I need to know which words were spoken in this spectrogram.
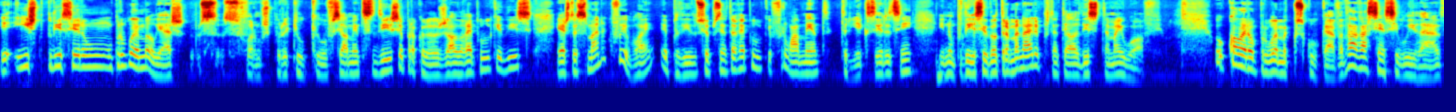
isto podia ser um problema. Aliás, se, se, formos por aquilo que oficialmente se diz, a Procuradora-Geral da República disse esta semana que foi bem a pedido do Sr. Presidente da República. Formalmente teria que ser assim e não podia ser de outra maneira, portanto, ela disse também o óbvio. Qual era o problema que se colocava? Dada a sensibilidade,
